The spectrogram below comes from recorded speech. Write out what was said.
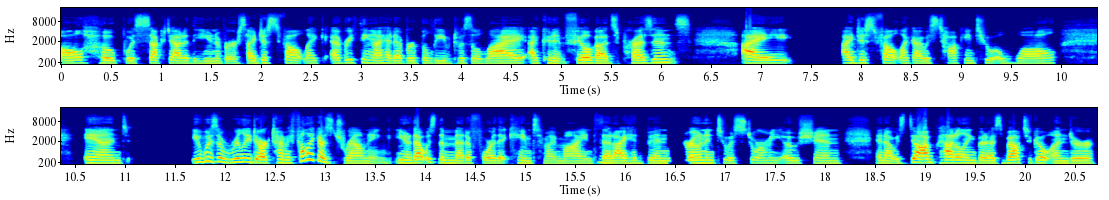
all hope was sucked out of the universe. I just felt like everything I had ever believed was a lie. I couldn't feel God's presence. I I just felt like I was talking to a wall. And it was a really dark time. I felt like I was drowning. You know, that was the metaphor that came to my mind mm-hmm. that I had been thrown into a stormy ocean and I was dog paddling, but I was about to go under.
